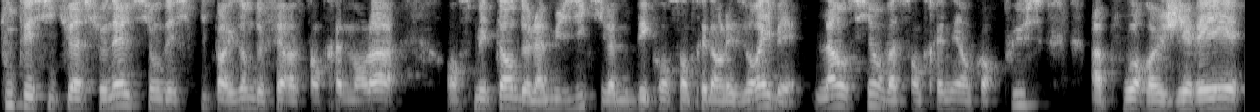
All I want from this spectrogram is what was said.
tout est situationnel. Si on décide, par exemple, de faire cet entraînement-là en se mettant de la musique qui va nous déconcentrer dans les oreilles, ben, là aussi, on va s'entraîner encore plus à pouvoir euh, gérer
